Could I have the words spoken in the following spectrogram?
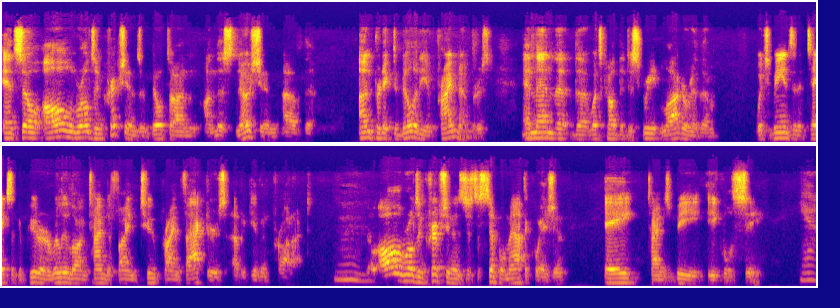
and so all the world's encryptions are built on on this notion of the unpredictability of prime numbers, and then the, the what's called the discrete logarithm, which means that it takes a computer a really long time to find two prime factors of a given product. Mm. So all the world's encryption is just a simple math equation: a times b equals c. Yeah.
